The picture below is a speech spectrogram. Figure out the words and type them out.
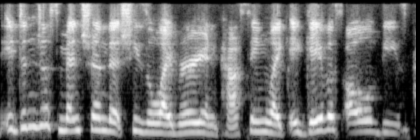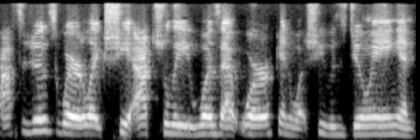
it didn't just mention that she's a librarian passing like it gave us all of these passages where like she actually was at work and what she was doing and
